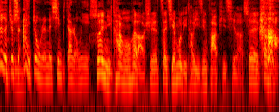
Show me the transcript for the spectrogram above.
这个就是爱众人的心比较容易，所以你看文慧老师在节目里头已经发脾气了，所以更好。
